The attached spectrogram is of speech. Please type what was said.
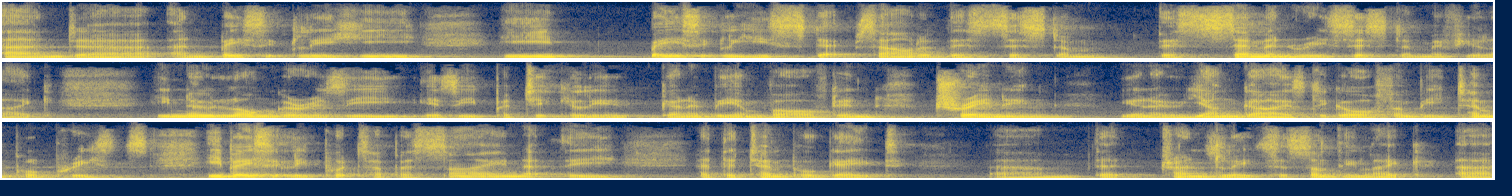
And, uh, and basically he, he basically he steps out of this system, this seminary system, if you like. He no longer is he is he particularly going to be involved in training, you know, young guys to go off and be temple priests. He basically puts up a sign at the at the temple gate um, that translates as something like uh,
